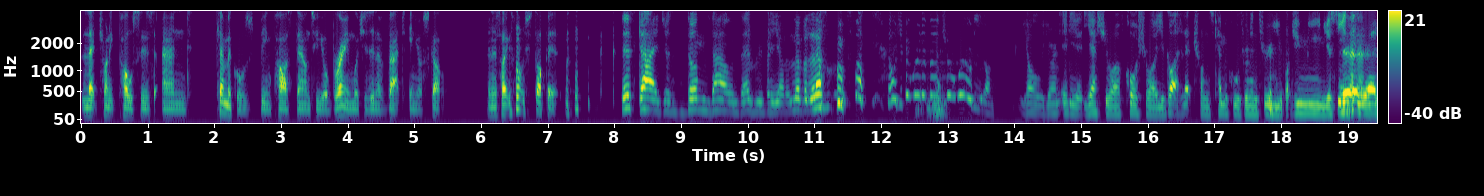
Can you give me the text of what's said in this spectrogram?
electronic pulses and chemicals being passed down to your brain, which is in a vat in your skull. And it's like, oh, stop it. This guy just dumb downs everybody on another level. Yo, do you think we're in a virtual world, Elon? Yo, you're an idiot. Yes, you are. Of course you are. You've got electrons, chemicals running through you. What do you mean? You're seeing Yeah. through a,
